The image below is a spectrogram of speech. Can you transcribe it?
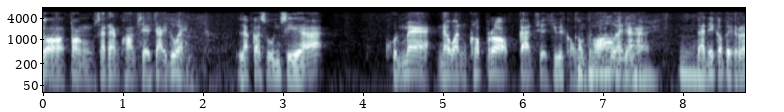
ก็ต้องแสดงความเสียใจด้วย แล้วก็สูญเสียคุณแม่ในวันครบรอบการเสียชีวิตของคุณพ่อด้วยนะฮะ แต่นี่ก็เป็นกร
